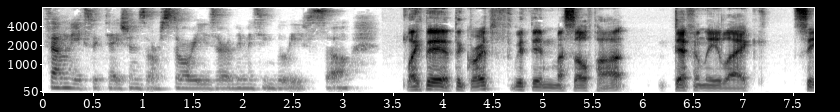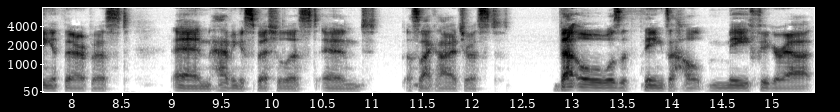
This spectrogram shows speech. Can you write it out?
family expectations or stories or limiting beliefs. So, like the the growth within myself part, definitely like seeing a therapist and having a specialist and a psychiatrist. That all was a thing to help me figure out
